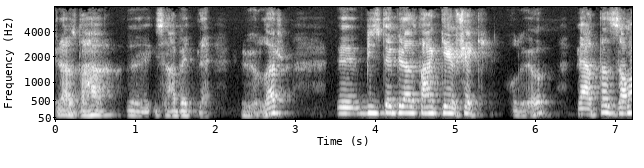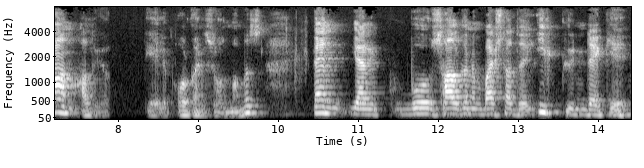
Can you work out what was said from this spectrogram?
biraz daha e, isabetle yürüyorlar. E, bizde biraz daha gevşek oluyor. Veyahut da zaman alıyor diyelim organize olmamız. Ben yani bu salgının başladığı ilk gündeki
